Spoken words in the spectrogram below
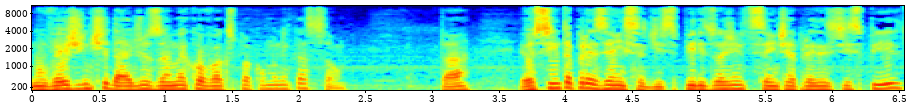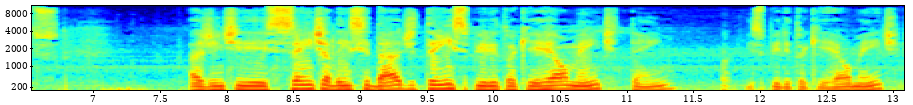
Não vejo entidade usando Ecovox para comunicação. Tá? Eu sinto a presença de espíritos, a gente sente a presença de espíritos, a gente sente a densidade, tem espírito aqui realmente, tem espírito aqui realmente,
